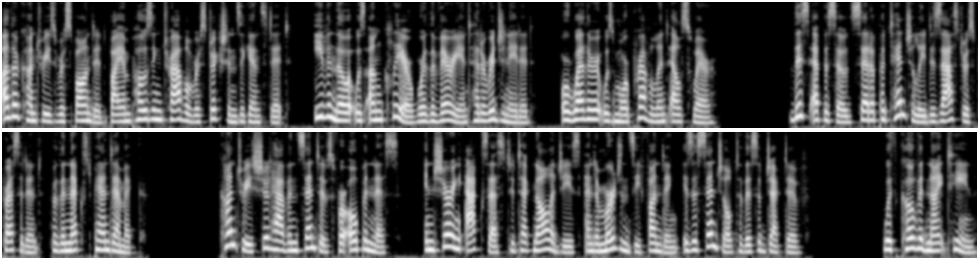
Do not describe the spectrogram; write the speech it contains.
Other countries responded by imposing travel restrictions against it, even though it was unclear where the variant had originated, or whether it was more prevalent elsewhere. This episode set a potentially disastrous precedent for the next pandemic. Countries should have incentives for openness. Ensuring access to technologies and emergency funding is essential to this objective. With COVID 19,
